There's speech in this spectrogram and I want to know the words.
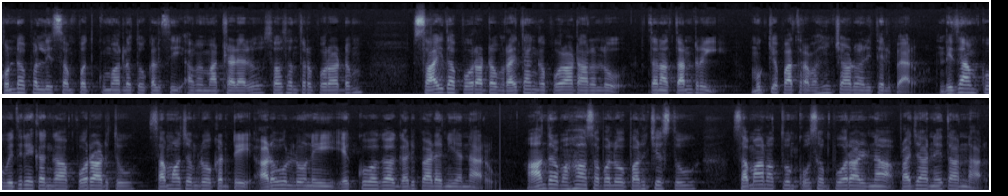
కొండపల్లి సంపత్ కుమార్లతో కలిసి ఆమె మాట్లాడారు. స్వాతంత్ర పోరాటం సాయుధ పోరాటం రైతాంగ పోరాటాలలో తన తండ్రి ముఖ్య పాత్ర వహించాడు అని తెలిపారు. నిజాంకు వ్యతిరేకంగా పోరాడుతూ సమాజంలో కంటే అడవుల్లోనే ఎక్కువగా గడిపాడని అన్నారు. ఆంధ్ర మహాసభలో పనిచేస్తూ సమానత్వం కోసం పోరాడిన ప్రజానేత అన్నారు.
